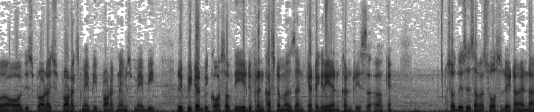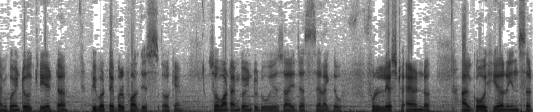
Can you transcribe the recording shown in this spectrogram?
uh, all these products products may be product names may be repeated because of the different customers and category and countries uh, okay. So this is our source data and I'm going to create a pivot table for this okay. So what I'm going to do is I just select the full list and uh, I'll go here insert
